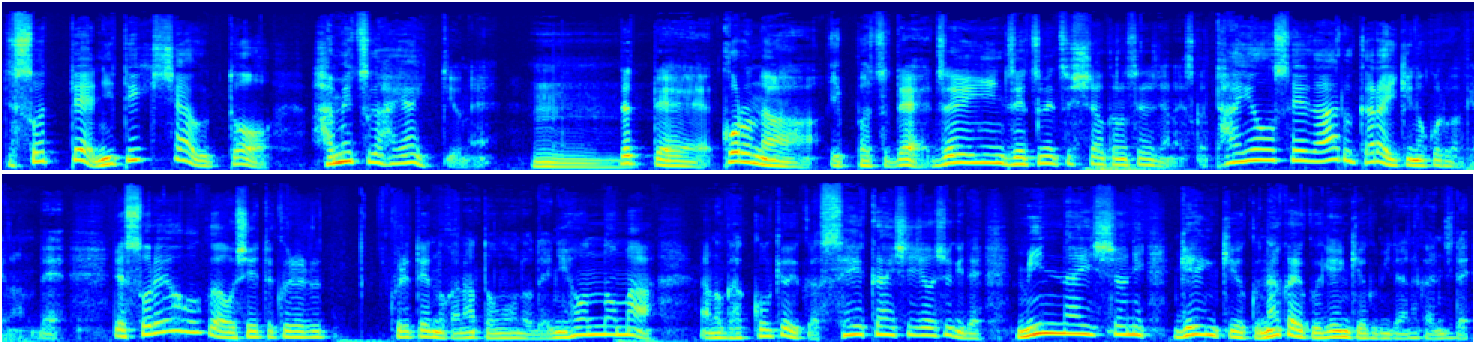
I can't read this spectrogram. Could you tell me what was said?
でそうやって似てきちゃうと破滅が早いっていうね。うんだってコロナ一発で全員絶滅しちゃう可能性あるじゃないですか多様性があるから生き残るわけなんででそれを僕が教えてくれるくれてるのかなと思うので日本の,、まあ、あの学校教育が正解至上主義でみんな一緒に元気よく仲良く元気よくみたいな感じで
